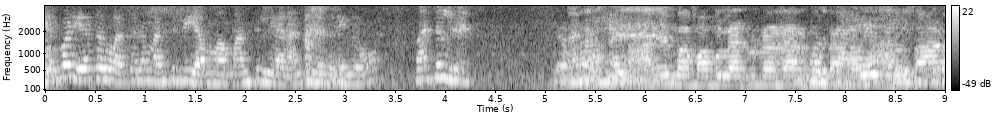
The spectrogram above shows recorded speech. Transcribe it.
ఏర్పాటు చేస్తావు వచ్చన మంచిలి అమ్మ మంచిలి అని అంటలేదు నేను. మంచిది. మా- బాబులు అనుకుంటాను. ఇప్పుడు సార్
